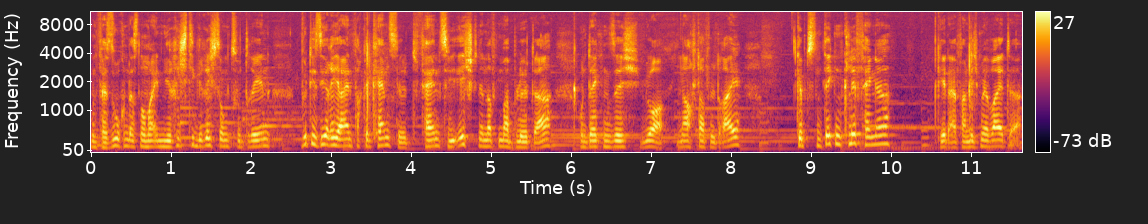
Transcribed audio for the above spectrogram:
und versuchen das nochmal in die richtige Richtung zu drehen, wird die Serie einfach gecancelt. Fans wie ich stehen auf einmal blöd da und denken sich, ja, nach Staffel 3 gibt es einen dicken Cliffhanger, geht einfach nicht mehr weiter.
